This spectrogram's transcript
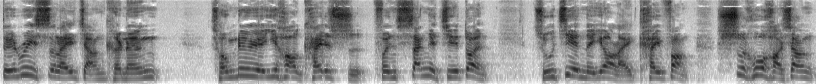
对瑞士来讲，可能从六月一号开始分三个阶段，逐渐的要来开放，似乎好像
